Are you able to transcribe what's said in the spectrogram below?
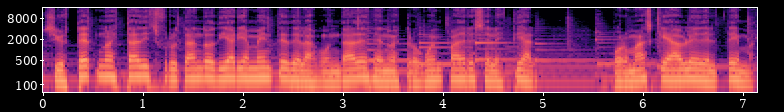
Si usted no está disfrutando diariamente de las bondades de nuestro buen Padre Celestial, por más que hable del tema,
